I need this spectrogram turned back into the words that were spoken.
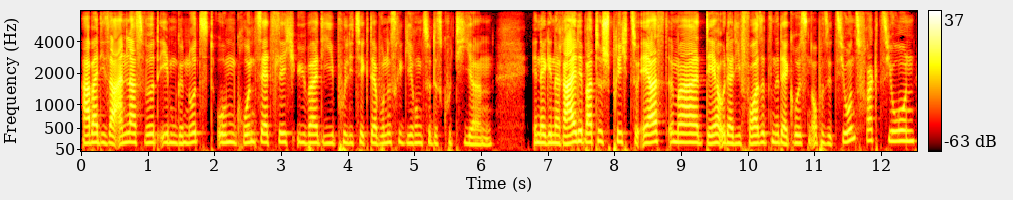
Aber dieser Anlass wird eben genutzt, um grundsätzlich über die Politik der Bundesregierung zu diskutieren. In der Generaldebatte spricht zuerst immer der oder die Vorsitzende der größten Oppositionsfraktion.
